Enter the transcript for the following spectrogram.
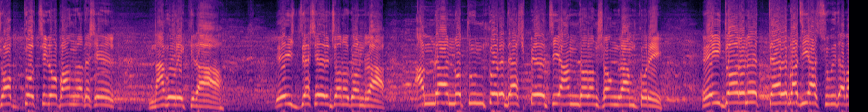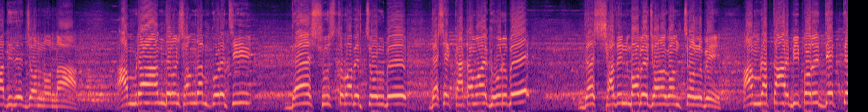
জব্দ ছিল বাংলাদেশের নাগরিকরা, এই দেশের জনগণরা। আমরা নতুন করে দেশ পেয়েছি আন্দোলন সংগ্রাম করে। এই ধরনের তেলবাজি আর সুবিধাবাদীদের জন্য না। আমরা আন্দোলন সংগ্রাম করেছি, দেশ সুস্থভাবে চলবে, দেশের কাটাময় ঘুরবে, দেশ স্বাধীনভাবে জনগণ চলবে। আমরা তার বিপরীত দেখতে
